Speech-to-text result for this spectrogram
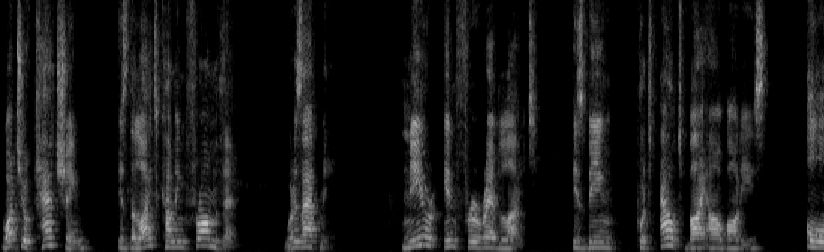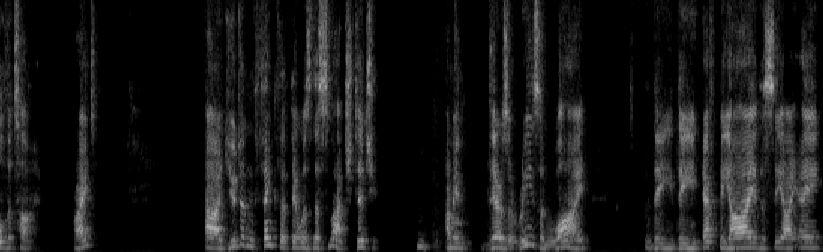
what you're catching is the light coming from them. What does that mean? Near infrared light is being put out by our bodies all the time, right? Uh, you didn't think that there was this much, did you? Hmm. I mean, there's a reason why the the FBI, the CIA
